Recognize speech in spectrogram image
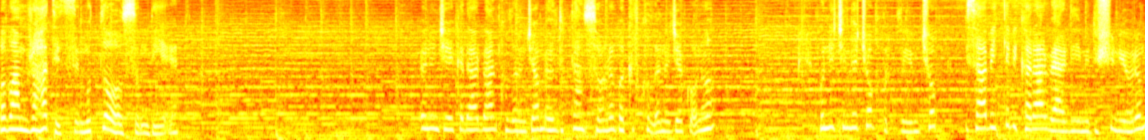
Babam rahat etsin, mutlu olsun diye. Ölünceye kadar ben kullanacağım. Öldükten sonra vakıf kullanacak onu. Bunun için de çok mutluyum. Çok isabetli bir karar verdiğimi düşünüyorum.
